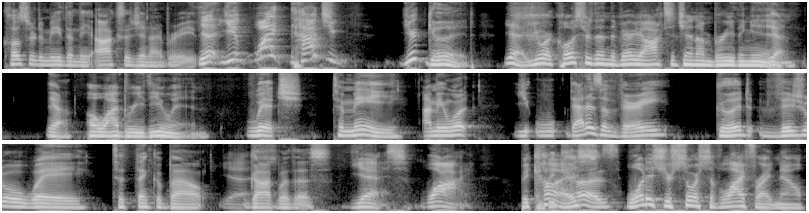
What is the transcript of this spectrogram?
"Closer to me than the oxygen I breathe." Yeah, you what? How'd you? You're good. Yeah, you are closer than the very oxygen I'm breathing in. Yeah. Yeah. Oh, I breathe you in. Which to me, I mean, what you that is a very good visual way to think about Yes. God with us. Yes. Why? Because, Because- what is your source of life right now?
